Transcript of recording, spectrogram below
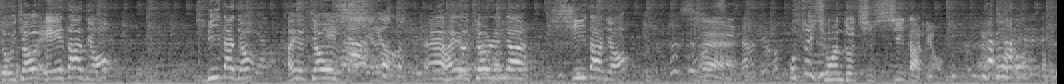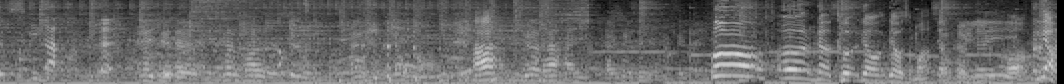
就教 A 大调、B 大调，还有教哎，还有教人家 C 大调。哎，我最喜欢都是西大调。那你觉得你看他的新闻还有什么想法？啊？你觉得他还还可以再演一圈？哦，呃，廖科廖廖什么？廖科一哦，廖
